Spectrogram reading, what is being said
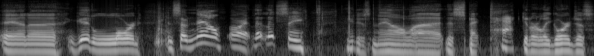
and uh, good lord. And so now all right let, let's see. It is now uh, this spectacularly gorgeous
